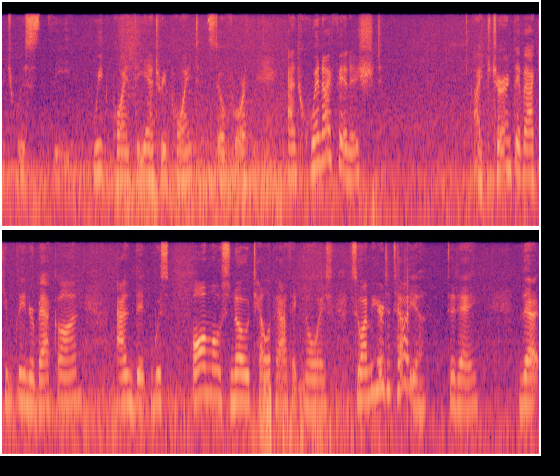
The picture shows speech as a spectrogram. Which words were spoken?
which was the weak point, the entry point, and so forth. And when I finished, I turned the vacuum cleaner back on, and it was almost no telepathic noise. So I'm here to tell you today that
